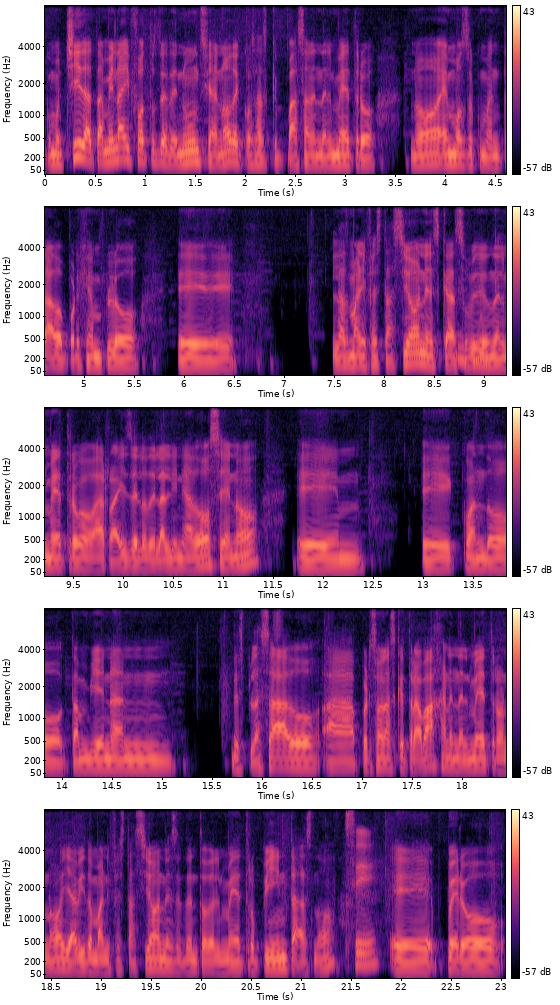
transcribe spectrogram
como chida. También hay fotos de denuncia, ¿no? De cosas que pasan en el metro, ¿no? Hemos documentado, por ejemplo, eh, las manifestaciones que ha subido en el metro a raíz de lo de la línea 12, ¿no? Eh, eh, cuando también han desplazado a personas que trabajan en el metro, ¿no? Y ha habido manifestaciones dentro del metro, pintas, ¿no? Sí. Pero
